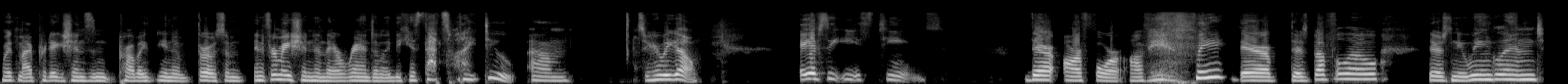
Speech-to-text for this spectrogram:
with my predictions and probably, you know, throw some information in there randomly because that's what I do. Um, so here we go. AFC East teams. There are four, obviously. There, there's Buffalo, there's New England,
